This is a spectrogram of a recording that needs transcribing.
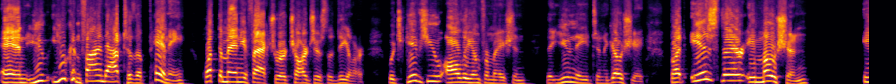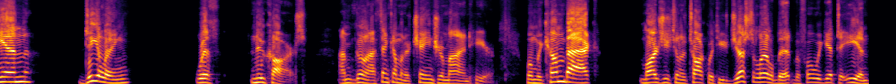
and you you can find out to the penny what the manufacturer charges the dealer, which gives you all the information that you need to negotiate. But is there emotion in dealing with new cars? I'm going to, I think I'm going to change your mind here. When we come back, Margie's going to talk with you just a little bit before we get to Ian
